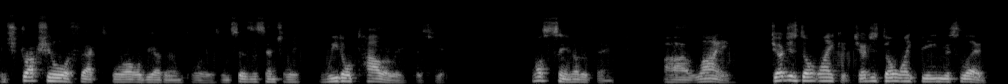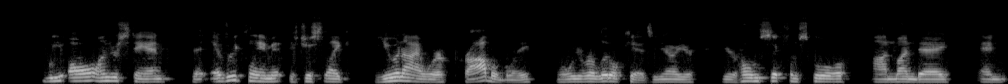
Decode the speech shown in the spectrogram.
instructional effect for all of the other employees and says essentially, we don't tolerate this here. I'll also say another thing, uh, lying. Judges don't like it. Judges don't like being misled. We all understand that every claimant is just like you and I were probably when we were little kids. You know, you're you're homesick from school on Monday, and,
